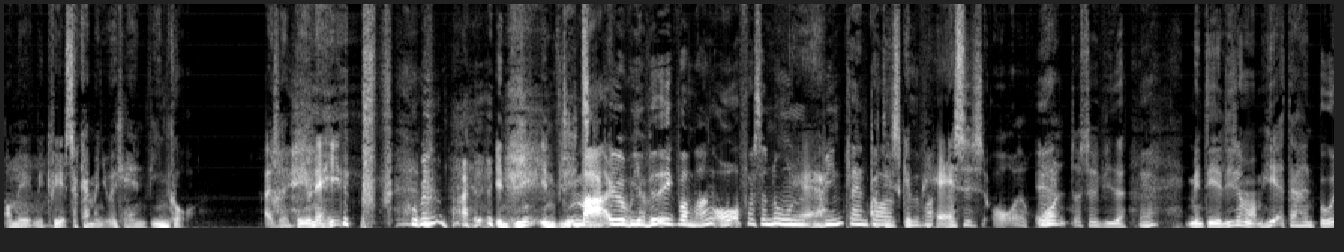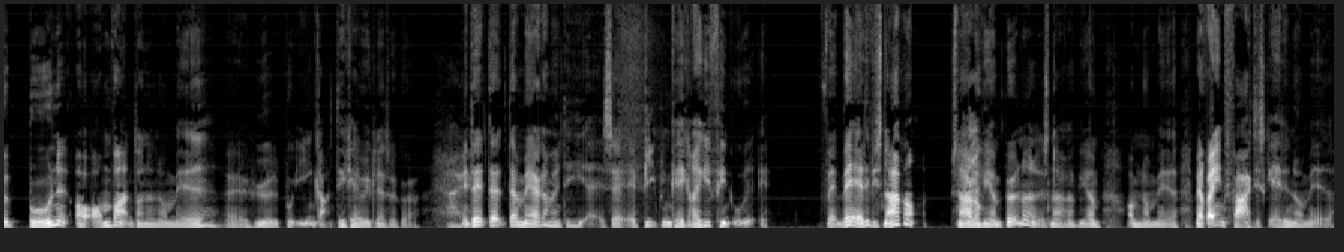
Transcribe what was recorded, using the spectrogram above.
og med, med kvæl. Så kan man jo ikke have en vingård. Altså, det er jo en helt... en, vin, en Det vinmark. tager jo, jeg ved ikke, hvor mange år for sådan nogle ja, vinplanter. og det skal fra. passes året Ja. rundt og så videre. Ja. Men det er ligesom om her, der er han både bonde og omvandrende nomade øh, hyrde på én gang. Det kan jo ikke lade sig gøre. Nej. Men der, der, der mærker man det her, altså, at Bibelen kan ikke rigtig finde ud af, hvad, hvad er det, vi snakker om? Snakker vi om bønder, eller snakker vi om, om nomader? Men rent faktisk er det nomader.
